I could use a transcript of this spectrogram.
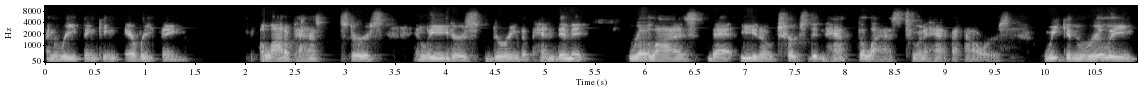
and rethinking everything. A lot of pastors and leaders during the pandemic realized that you know church didn't have to last two and a half hours. We can really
